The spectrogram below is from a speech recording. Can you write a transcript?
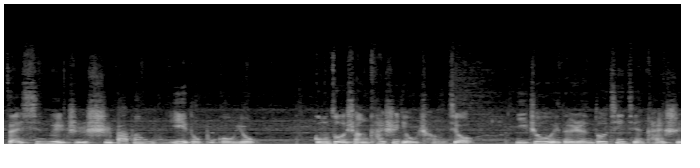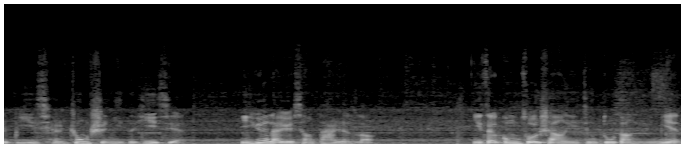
在新位置十八般武艺都不够用，工作上开始有成就，你周围的人都渐渐开始比以前重视你的意见，你越来越像大人了。你在工作上已经独当一面，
